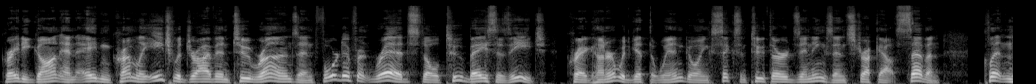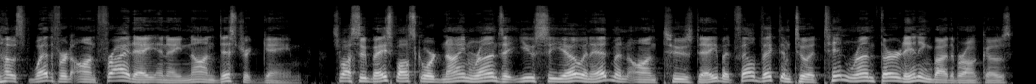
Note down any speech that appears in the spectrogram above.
Grady Gaunt and Aiden Crumley each would drive in two runs and four different Reds stole two bases each. Craig Hunter would get the win going six and two thirds innings and struck out seven. Clinton hosts Weatherford on Friday in a non-district game. SWOSU baseball scored nine runs at UCO in Edmond on Tuesday, but fell victim to a 10-run third inning by the Broncos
